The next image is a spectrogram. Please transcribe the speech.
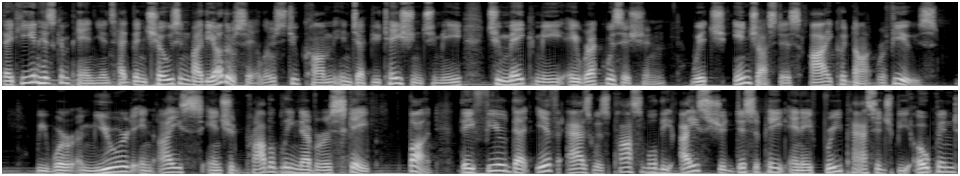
that he and his companions had been chosen by the other sailors to come in deputation to me to make me a requisition which, in justice, I could not refuse. We were immured in ice and should probably never escape, but they feared that if, as was possible, the ice should dissipate and a free passage be opened,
